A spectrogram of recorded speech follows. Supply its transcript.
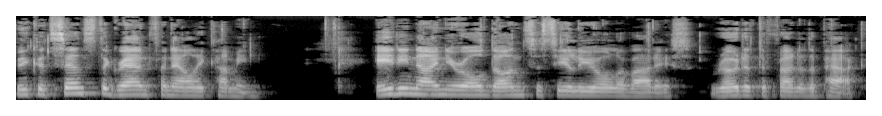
We could sense the grand finale coming. 89 year old Don Cecilio Olivares rode at the front of the pack,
